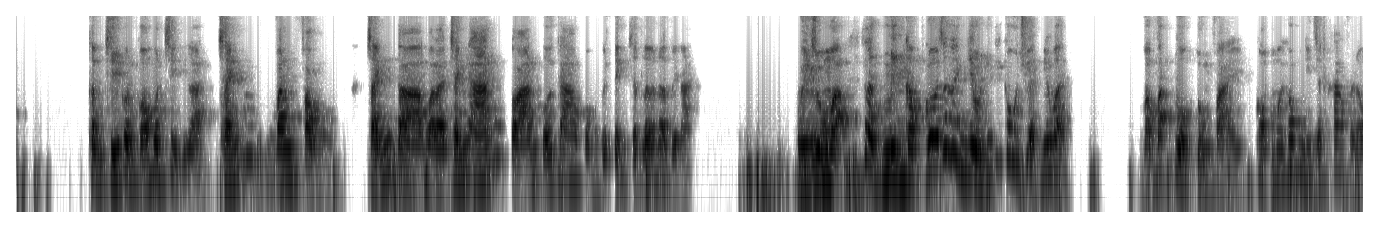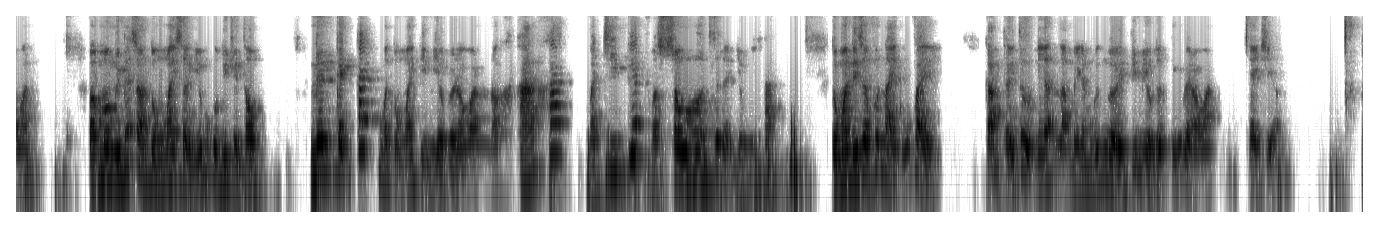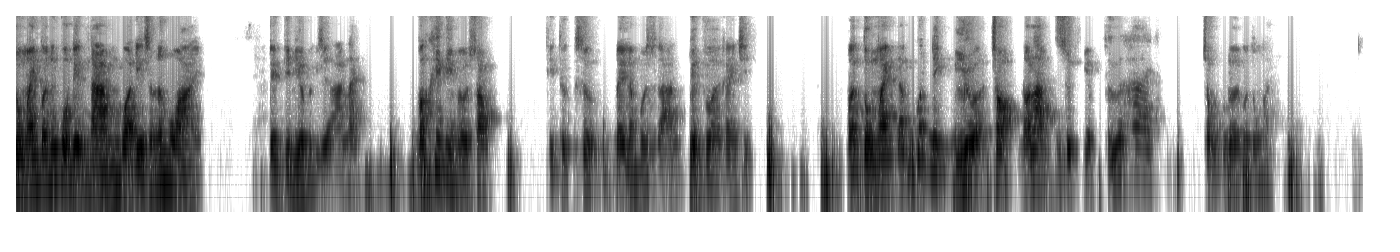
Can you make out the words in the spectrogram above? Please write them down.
Thậm chí còn có một chị là tránh văn phòng, tránh tòa gọi là tránh án, tòa án tối cao của một cái tỉnh rất lớn ở Việt Nam. Mình dung ạ, tức là mình gặp gỡ rất là nhiều những cái câu chuyện như vậy. Và bắt buộc Tùng phải có một góc nhìn rất khác về Đông Anh và mọi người biết rằng Tùng may sở hữu một công ty truyền thông. Nên cái cách mà Tùng Anh tìm hiểu về Đông Anh nó khá khác và chi tiết và sâu hơn rất là nhiều người khác. Tùng Anh đến giờ phút này cũng phải cảm thấy tự nhận là mình là một người tìm hiểu rất kỹ về Đông Anh anh chị ạ. Tùng Anh có những cuộc điện đàm gọi điện sang nước ngoài để tìm hiểu về cái dự án này. Và khi tìm hiểu xong thì thực sự đây là một dự án tuyệt vời các anh chị. Và Tùng Anh đã quyết định lựa chọn nó làm sự nghiệp thứ hai trong cuộc đời của Tùng Anh.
